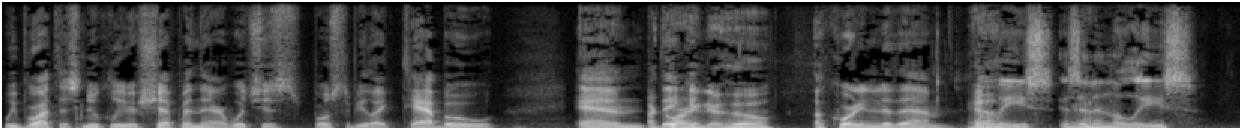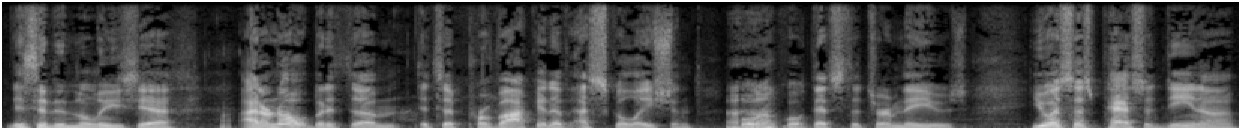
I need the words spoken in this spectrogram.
We brought this nuclear ship in there, which is supposed to be like taboo. And they According can- to who? According to them. The lease is it in the lease? Is it in the lease? Yeah, I don't know, but it's um, it's a provocative escalation, quote Uh-huh. unquote. That's the term they use. USS Pasadena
